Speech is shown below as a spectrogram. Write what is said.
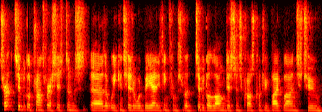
typical transfer systems uh, that we consider would be anything from sort of typical long distance cross country pipelines to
